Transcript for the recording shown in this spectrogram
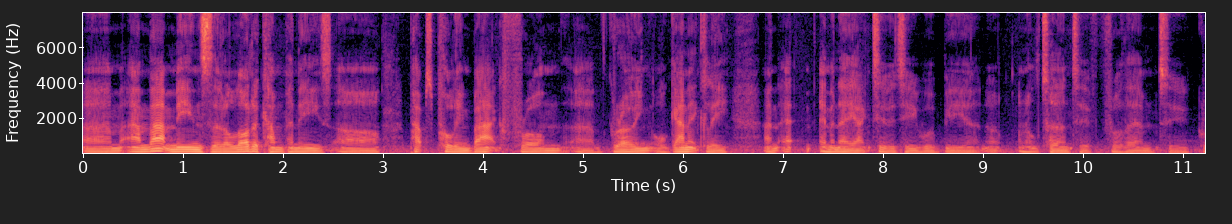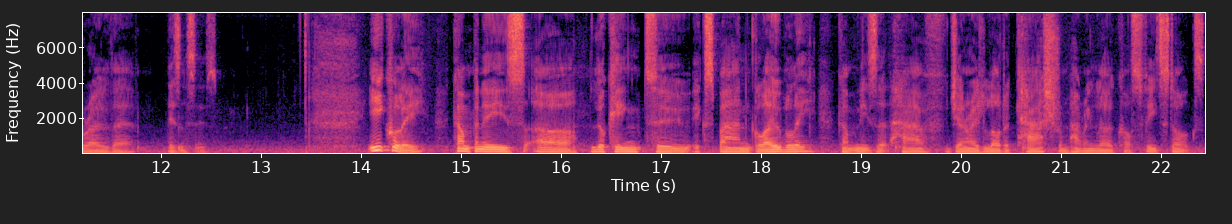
Um, and that means that a lot of companies are perhaps pulling back from uh, growing organically, and M&A activity would be an, an, alternative for them to grow their businesses. Equally, companies are looking to expand globally, companies that have generated a lot of cash from having low-cost feedstocks.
